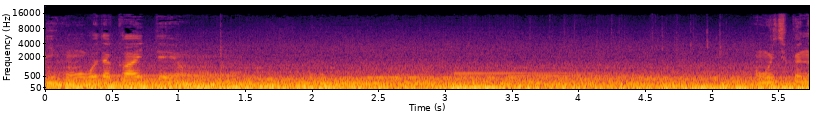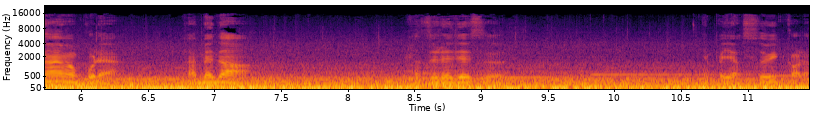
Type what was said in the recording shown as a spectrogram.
日本語で書いてよ。美味しくないわこれ。ダメだ。外れです。ぱ安いから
